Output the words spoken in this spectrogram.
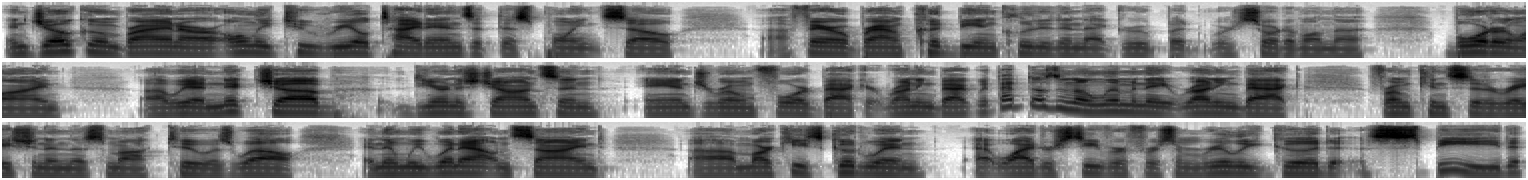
And Njoku and Bryant are only two real tight ends at this point. So uh, Pharaoh Brown could be included in that group, but we're sort of on the borderline. Uh, we had Nick Chubb, D'Ernest Johnson, and Jerome Ford back at running back, but that doesn't eliminate running back from consideration in this mock too as well. And then we went out and signed uh, Marquise Goodwin at wide receiver for some really good speed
